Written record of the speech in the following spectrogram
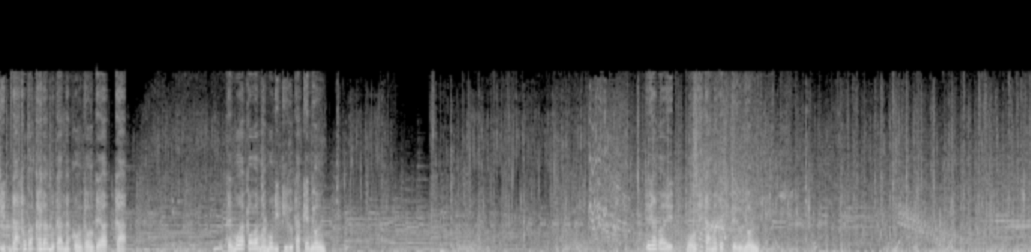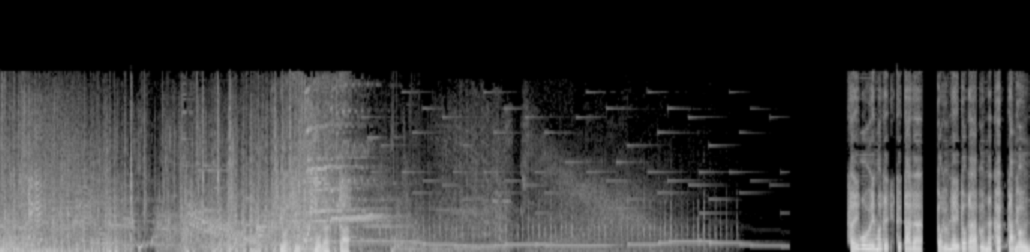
行ったそばから無駄な行動であった。でもあとは守りきるだけにょん。ってやばい、もう下まで来てるにょん。よし、もらった。最後上まで来てたら、トルネードが危なかったにょん。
